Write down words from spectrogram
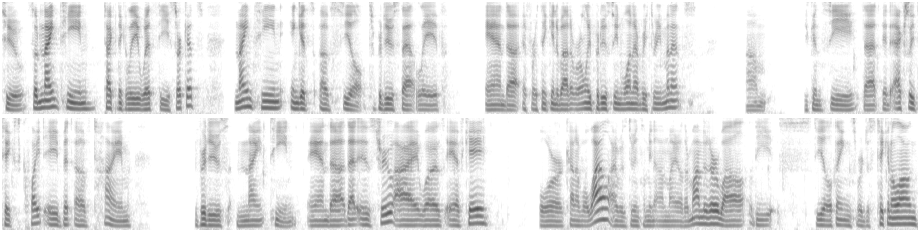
two. So 19 technically with the circuits, 19 ingots of steel to produce that lathe. And uh, if we're thinking about it, we're only producing one every three minutes. Um, you can see that it actually takes quite a bit of time to produce 19. And uh, that is true. I was AFK for kind of a while. I was doing something on my other monitor while the steel things were just ticking along,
